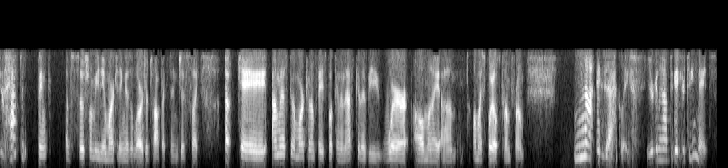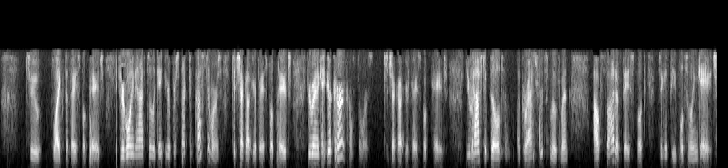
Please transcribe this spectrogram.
you have to think of social media marketing as a larger topic than just like, okay, I'm just going to market on Facebook, and then that's going to be where all my um, all my spoils come from. Not exactly. You're going to have to get your teammates to like the Facebook page. You're going to have to get your prospective customers to check out your Facebook page. You're going to get your current customers to check out your Facebook page. You have to build a grassroots movement outside of Facebook to get people to engage.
